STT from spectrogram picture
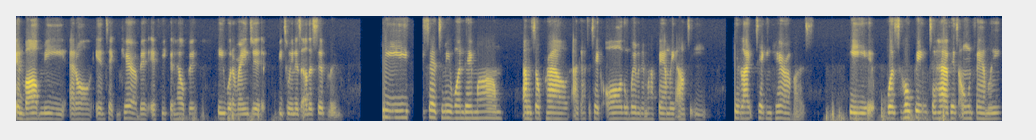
involve me at all in taking care of it. If he could help it, he would arrange it between his other siblings. He said to me one day, Mom, I'm so proud. I got to take all the women in my family out to eat. He liked taking care of us. He was hoping to have his own family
